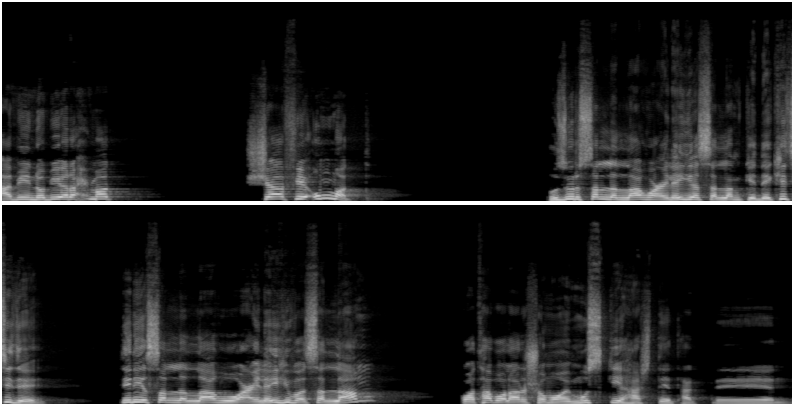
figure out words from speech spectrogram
আমি নবী রহমত, শাফি উম্মত। হুজুর সাল্লাহ আলাইসাল্লামকে দেখেছি যে, তিনি সাল্লাহ আলাইহি ওয়াসাল্লাম কথা বলার সময় মুস্কি হাসতে থাকতেন।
